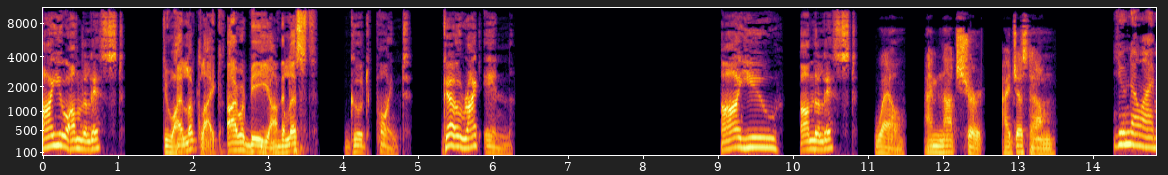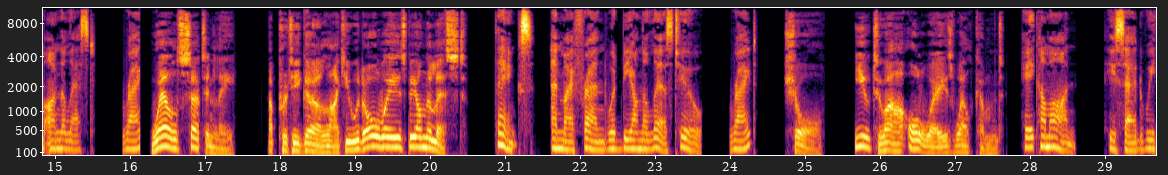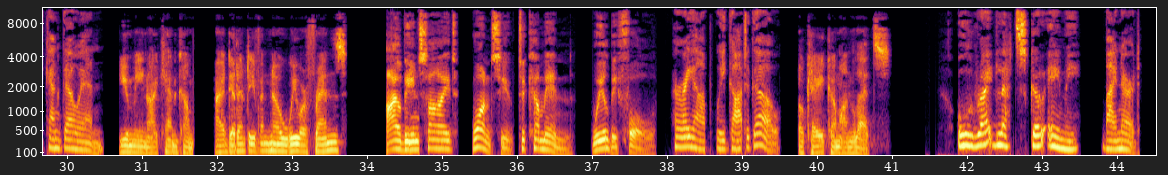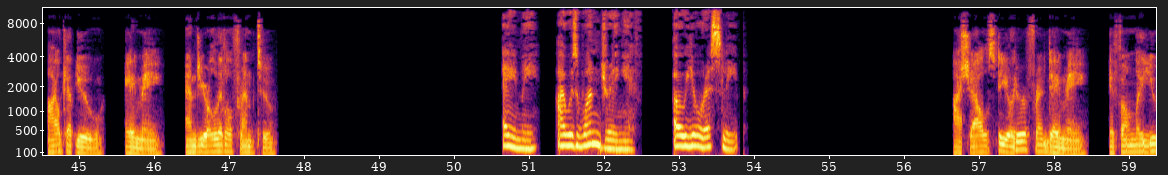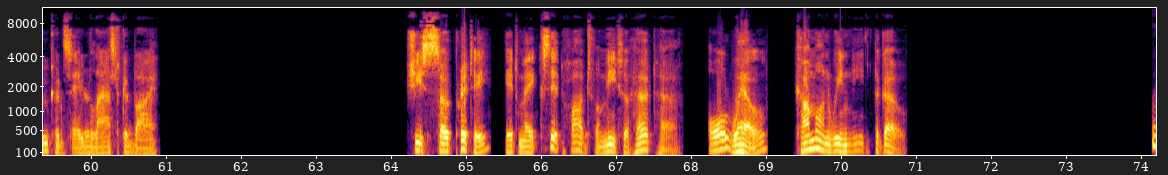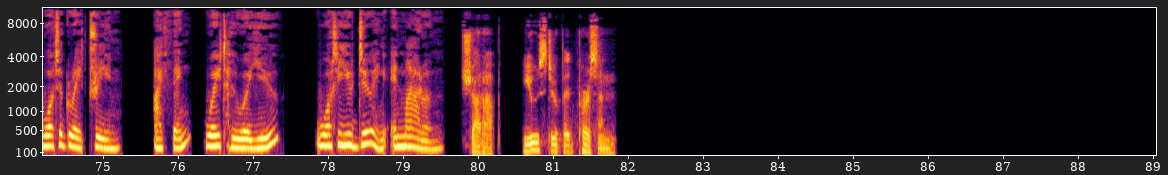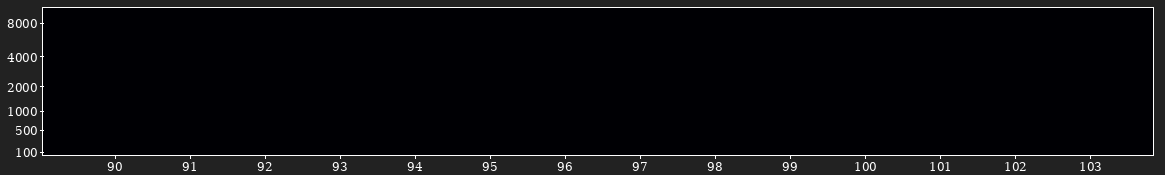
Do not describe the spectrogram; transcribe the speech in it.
Are you on the list? Do I look like I would be on the list? Good point. Go right in. Are you on the list? Well, I'm not sure, I just um. You know I'm on the list. Right? Well, certainly. A pretty girl like you would always be on the list. Thanks, and my friend would be on the list too. Right? Sure. You two are always welcomed. Hey, come on. He said we can go in. You mean I can come? I didn't even know we were friends. I'll be inside, once you to come in, we'll be full. Hurry up, we gotta go. Okay, come on, let's. All right, let's go, Amy. Bye, nerd. I'll get you, Amy, and your little friend too. Amy, I was wondering if. Oh, you're asleep. I shall steal your friend Amy, if only you could say your last goodbye. She's so pretty, it makes it hard for me to hurt her. All well, come on we need to go. What a great dream. I think, wait who are you? What are you doing in my room? Shut up, you stupid person.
